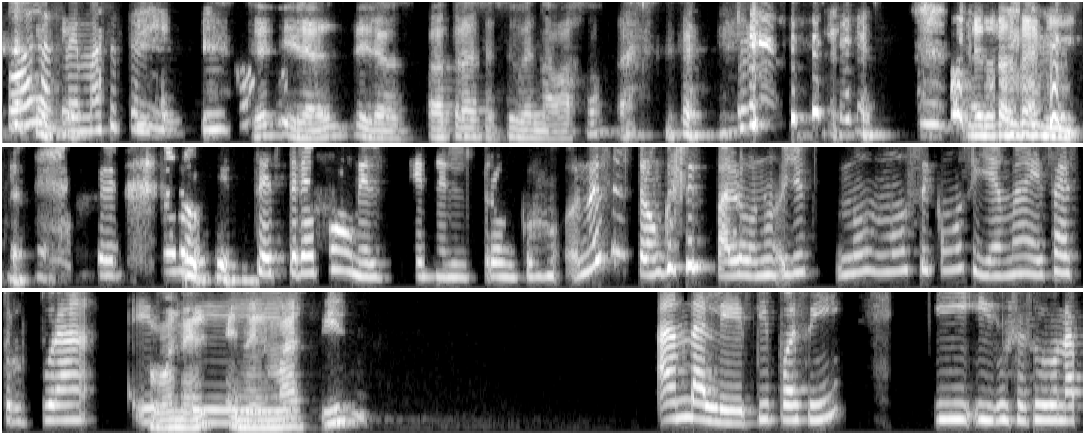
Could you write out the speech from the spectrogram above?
todas las demás 75. ¿Y, y las otras se suben abajo? Perdóname. Pero se trepa en el, en el tronco. No es el tronco, es el palo, ¿no? Yo no, no sé cómo se llama esa estructura. Como en, el, en el este, mástil. Ándale, tipo así. Y, se sube una,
